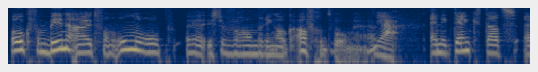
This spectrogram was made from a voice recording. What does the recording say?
ook van binnenuit, van onderop, uh, is de verandering ook afgedwongen. Hè? Ja. En ik denk dat uh,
